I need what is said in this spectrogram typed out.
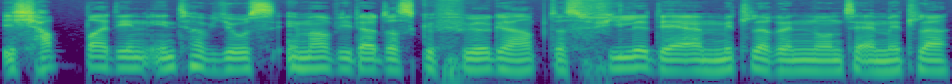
ich habe bei den Interviews immer wieder das Gefühl gehabt, dass viele der Ermittlerinnen und Ermittler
